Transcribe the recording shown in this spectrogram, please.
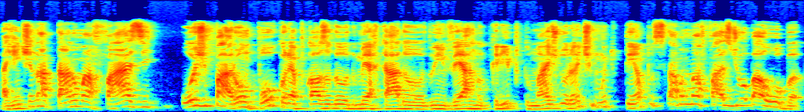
A gente ainda está numa fase, hoje parou um pouco, né, por causa do, do mercado do inverno cripto, mas durante muito tempo estava numa fase de oba-oba,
